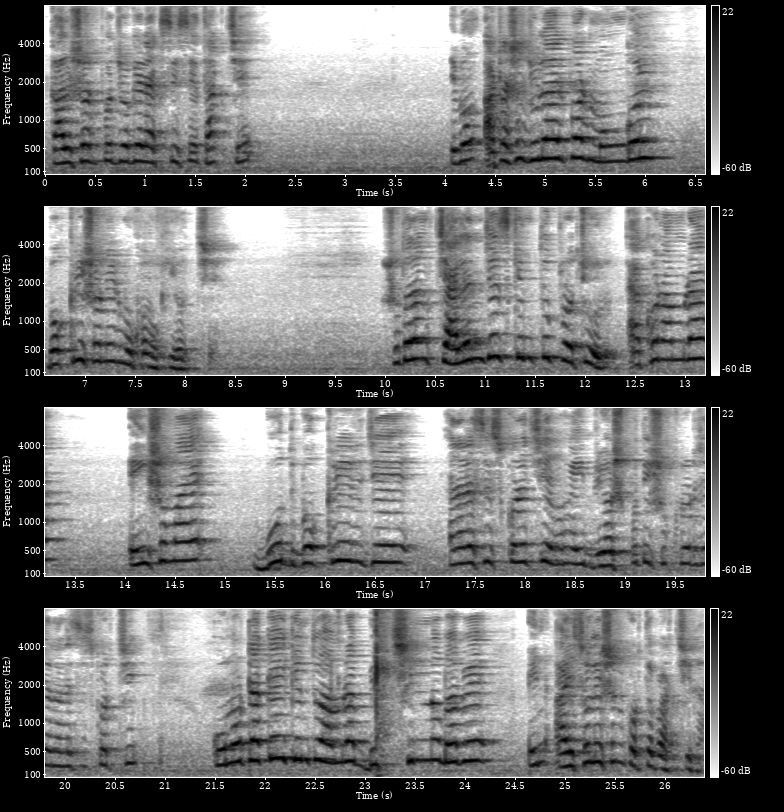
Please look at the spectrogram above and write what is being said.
কালসর্প যোগের অ্যাক্সিসে থাকছে। এবং আঠাশে জুলাইয়ের পর মঙ্গল বক্রী শনির মুখোমুখি হচ্ছে। সুতরাং চ্যালেঞ্জেস কিন্তু প্রচুর। এখন আমরা এই সময় বুধ বক্রির যে অ্যানালিসিস করেছি এবং এই বৃহস্পতি শুক্রর যে অ্যানালিসিস করছি, কোনোটাকেই কিন্তু আমরা বিচ্ছিন্নভাবে ইন আইসোলেশন করতে পারছি না।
